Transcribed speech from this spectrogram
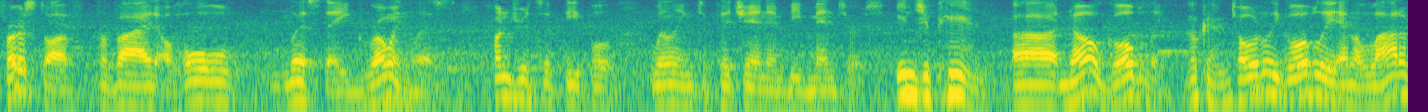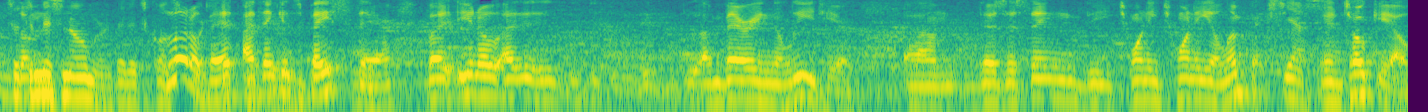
First off, provide a whole list, a growing list, hundreds of people willing to pitch in and be mentors. In Japan. Uh, no, globally. Okay. Totally globally, and a lot of So it's a misnomer that it's called. A little bit. I think it's based there, but you know, I, I'm burying the lead here. Um, there's this thing, the 2020 Olympics Yes. in Tokyo.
